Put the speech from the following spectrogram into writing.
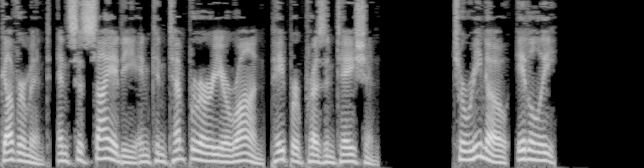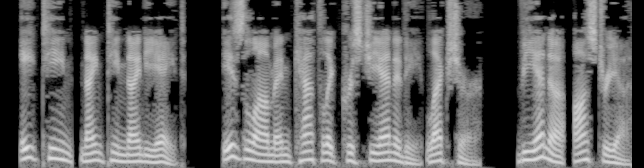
Government, and Society in Contemporary Iran paper presentation. Torino, Italy 18, 1998. Islam and Catholic Christianity lecture. Vienna, Austria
